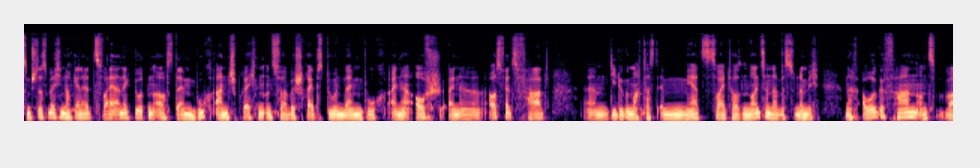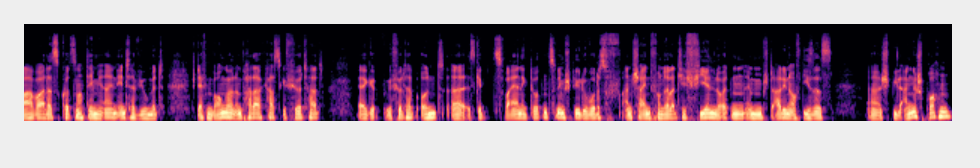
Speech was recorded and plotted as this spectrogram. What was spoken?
Zum Schluss möchte ich noch gerne zwei Anekdoten aus deinem Buch ansprechen. Und zwar beschreibst du in deinem Buch eine, Auf eine Auswärtsfahrt, ähm, die du gemacht hast im März 2019. Da bist du nämlich nach Aue gefahren. Und zwar war das kurz nachdem ihr ein Interview mit Steffen Baumgart im Padercast geführt hat, äh, ge geführt habt. Und äh, es gibt zwei Anekdoten zu dem Spiel. Du wurdest anscheinend von relativ vielen Leuten im Stadion auf dieses äh, Spiel angesprochen.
